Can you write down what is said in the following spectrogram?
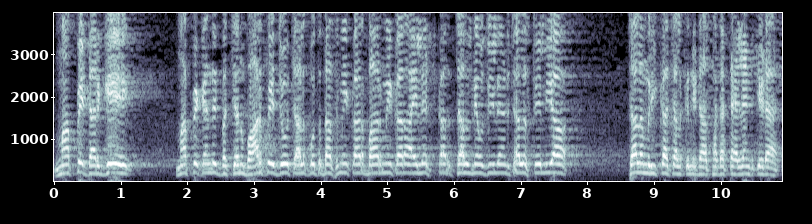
ਮਾਪੇ ਡਰ ਗਏ। ਮਾਪੇ ਕਹਿੰਦੇ ਬੱਚਿਆਂ ਨੂੰ ਬਾਹਰ ਭੇਜੋ ਚੱਲ ਪੁੱਤ 10ਵੀਂ ਕਰ 12ਵੀਂ ਕਰ ਆਈਲੈਟਸ ਕਰ ਚੱਲ ਨਿਊਜ਼ੀਲੈਂਡ ਚੱਲ ਆਸਟ੍ਰੇਲੀਆ ਚੱਲ ਅਮਰੀਕਾ ਚੱਲ ਕੈਨੇਡਾ ਸਾਡਾ ਟੈਲੈਂਟ ਜਿਹੜਾ ਹੈ,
